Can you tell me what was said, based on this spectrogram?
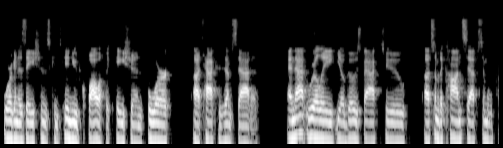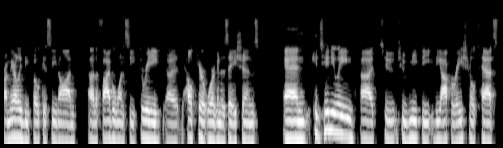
organization's continued qualification for uh, tax exempt status, and that really you know goes back to uh, some of the concepts, and we'll primarily be focusing on uh, the 501c3 uh, healthcare organizations and continuing uh, to to meet the the operational test.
